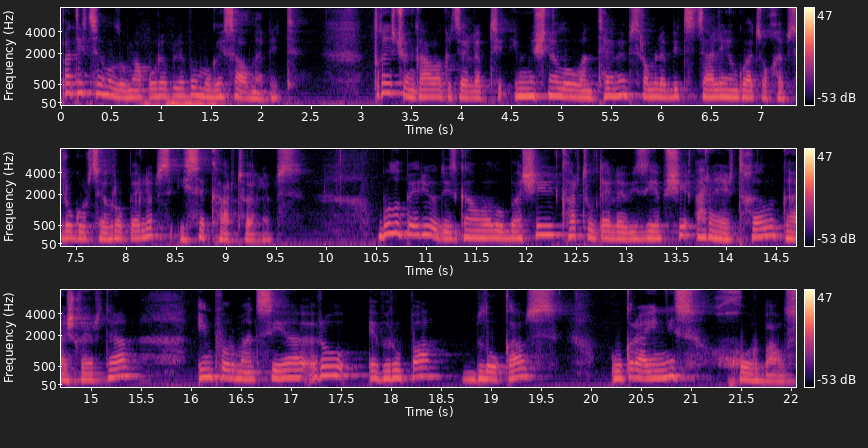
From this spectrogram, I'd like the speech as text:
პატივცემულო მაყურებლებო მოგესალმებით. დღეს ჩვენ გავაგრძელებთ იმ მნიშვნელოვან თემებს, რომლებიც ძალიან გვაწუხებს როგორც ევროპელებს, ისე ქართველებს. ბოლო პერიოდის განმავლობაში ქართულ ტელევიზიებში არაერთხელ გაჟღერდა ინფორმაცია, რომ ევროპა ბლოკავს უკრაინის ხორბალს.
